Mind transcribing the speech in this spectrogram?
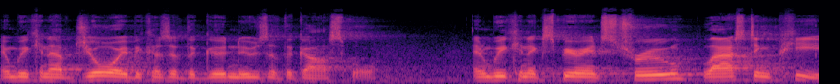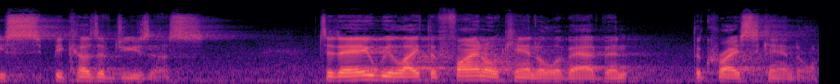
and we can have joy because of the good news of the gospel. And we can experience true, lasting peace because of Jesus. Today, we light the final candle of Advent, the Christ candle.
